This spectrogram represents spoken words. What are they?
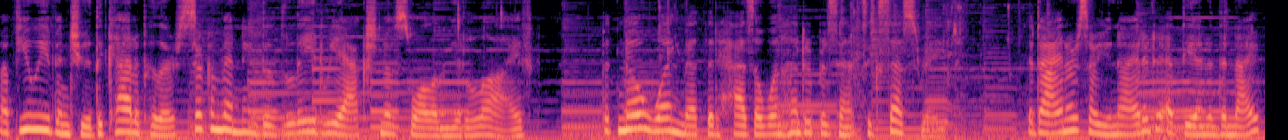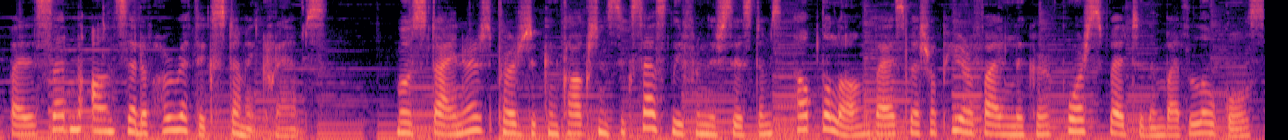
A few even chew the caterpillar, circumventing the delayed reaction of swallowing it alive. But no one method has a 100% success rate. The diners are united at the end of the night by the sudden onset of horrific stomach cramps. Most diners purge the concoction successfully from their systems, helped along by a special purifying liquor force fed to them by the locals.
